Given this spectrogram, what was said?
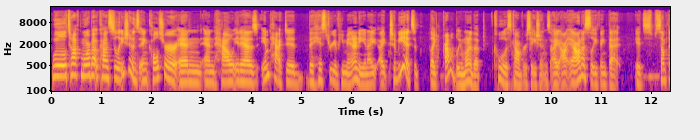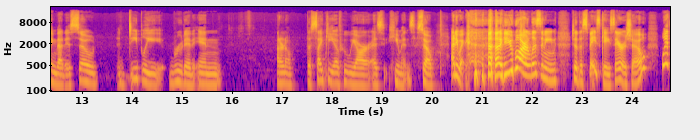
we'll talk more about constellations and culture and and how it has impacted the history of humanity. And I, I to me, it's like probably one of the coolest conversations. I, I honestly think that it's something that is so deeply rooted in I don't know the psyche of who we are as humans. So, anyway, you are listening to the Space Case Sarah show with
